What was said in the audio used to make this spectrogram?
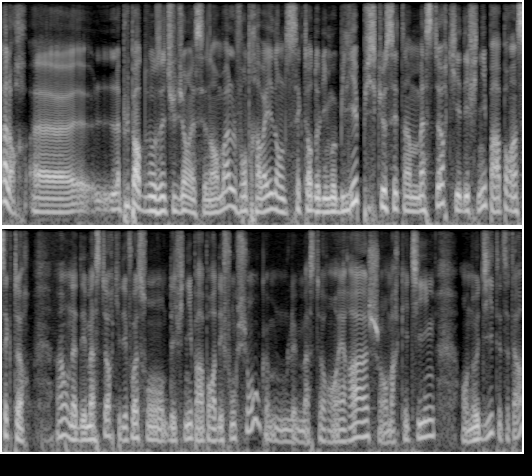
Alors, euh, la plupart de nos étudiants, et c'est normal, vont travailler dans le secteur de l'immobilier puisque c'est un master qui est défini par rapport à un secteur. Hein, on a des masters qui des fois sont définis par rapport à des fonctions, comme les masters en RH, en marketing, en audit, etc.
